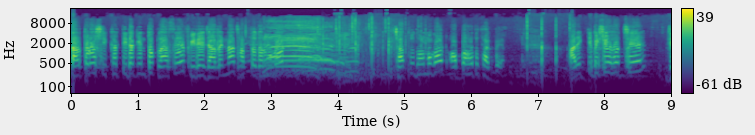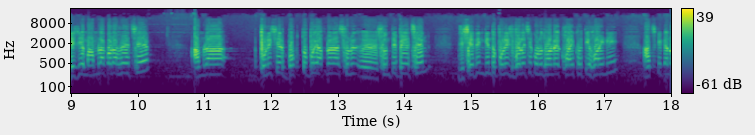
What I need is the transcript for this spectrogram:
তারপরেও শিক্ষার্থীরা কিন্তু ক্লাসে ফিরে যাবেন না ছাত্র ধর্মঘট। ছাত্র ধর্মঘট অব্যাহত থাকবে। আরেকটি বিষয় হচ্ছে যে যে মামলা করা হয়েছে, আমরা পুলিশের বক্তব্য আপনারা শুনে- শুনতে পেয়েছেন। যে সেদিন কিন্তু পুলিশ বলেছে কোনো ধরনের ক্ষয়ক্ষতি হয়নি। আজকে কেন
